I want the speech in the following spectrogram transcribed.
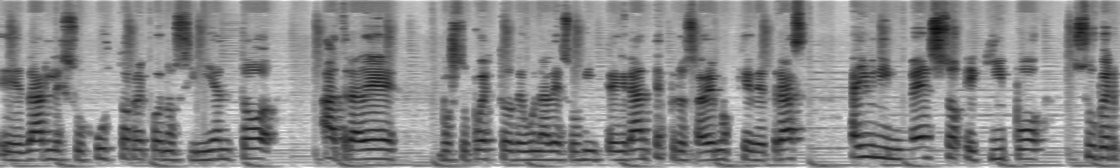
eh, darle su justo reconocimiento a través por supuesto, de una de sus integrantes, pero sabemos que detrás hay un inmenso equipo súper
